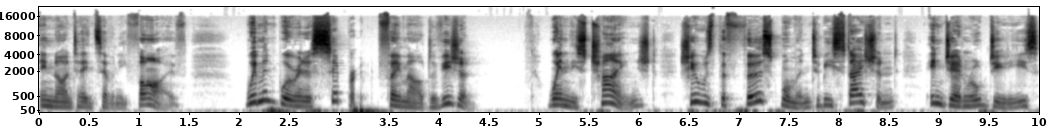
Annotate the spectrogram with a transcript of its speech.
in 1975, women were in a separate female division. When this changed, she was the first woman to be stationed in general duties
